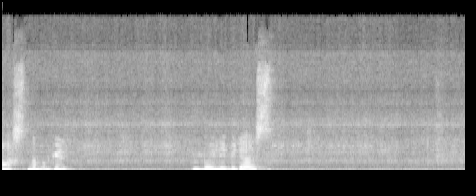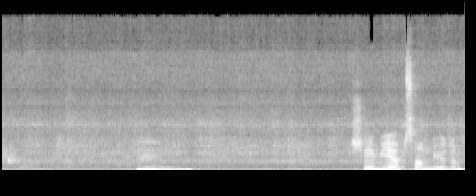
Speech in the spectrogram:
Aslında bugün böyle biraz hmm, şey mi yapsam diyordum.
